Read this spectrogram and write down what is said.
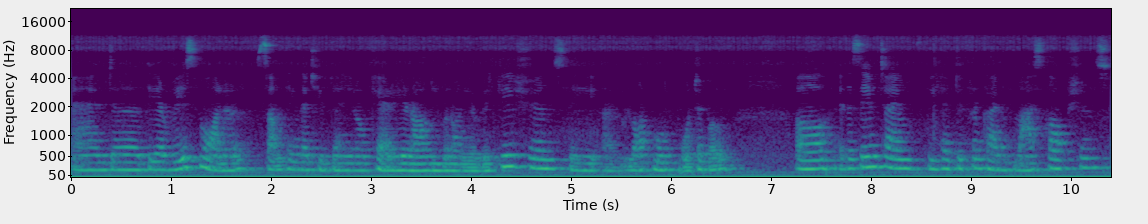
And uh, they are way smaller, something that you can, you know, carry around even on your vacations. They are a lot more portable. Uh, at the same time, we have different kind of mask options.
